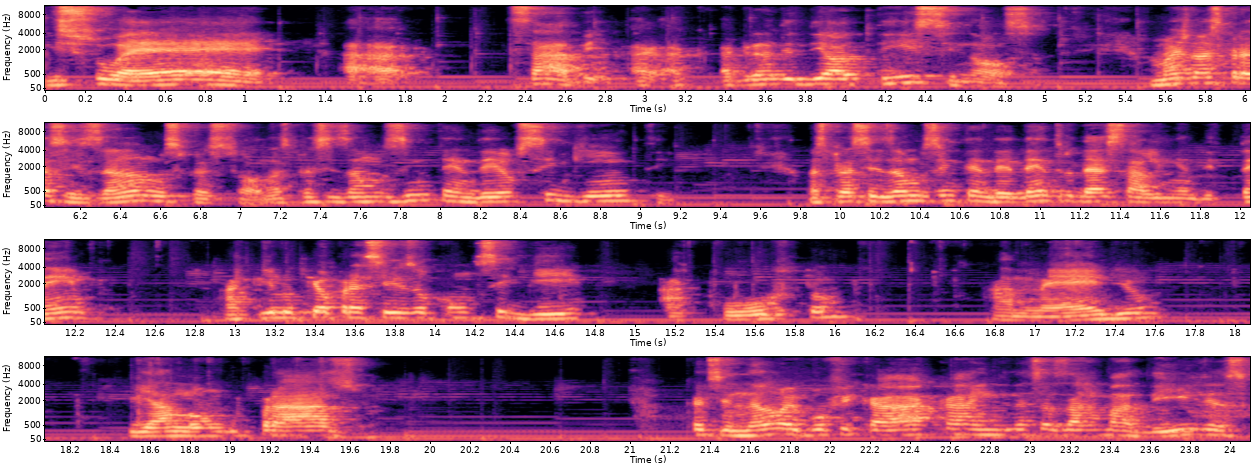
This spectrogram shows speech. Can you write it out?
Isso é, a, sabe, a, a grande idiotice nossa. Mas nós precisamos, pessoal, nós precisamos entender o seguinte: nós precisamos entender dentro dessa linha de tempo aquilo que eu preciso conseguir a curto, a médio e a longo prazo. Porque senão eu vou ficar caindo nessas armadilhas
